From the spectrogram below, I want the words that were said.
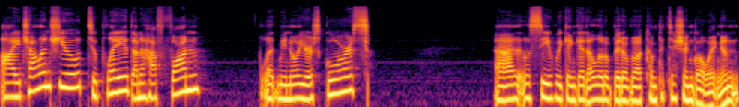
I challenge you to play it and have fun. Let me know your scores. Uh, let's see if we can get a little bit of a competition going and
